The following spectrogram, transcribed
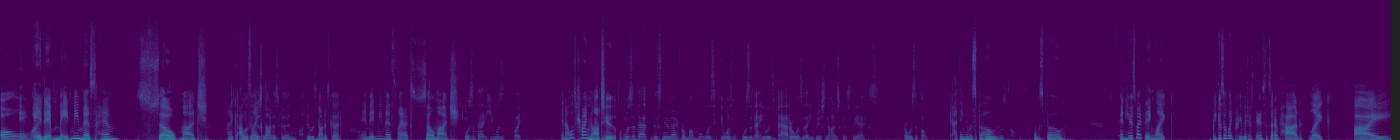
Oh my. and it made me miss him so much. Like I was, was, it like, just not as good? it was not as good. It made me miss my ex so much, Was it that he was like? and I was trying not to. Was it that this new guy from Bumble was? He, it wasn't. Was it that he was bad, or was it that he was just not as good as the ex, or was it both? I think it was both. It was both. It was both. And here's my thing, like because of like previous experiences that I've had, like I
